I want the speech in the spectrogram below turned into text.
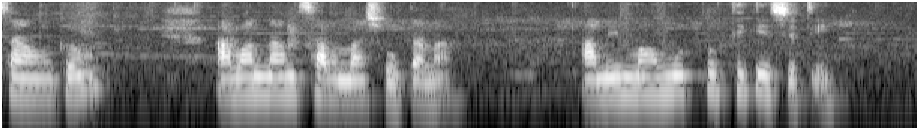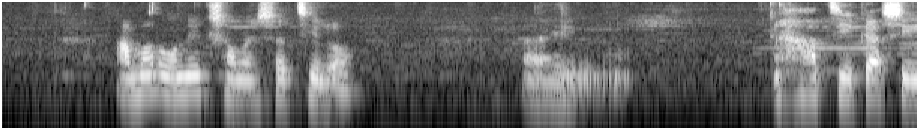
সালামালাইকুম আমার নাম সালমা সুলতানা। আমি মোহাম্মদপুর থেকে এসেছি। আমার অনেক সমস্যা ছিল। হাঁচি, কাশি,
